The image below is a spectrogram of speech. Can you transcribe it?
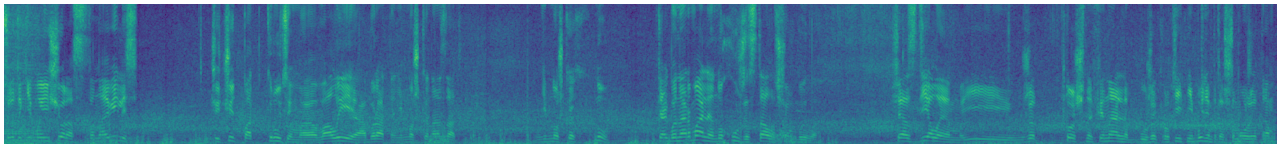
Все-таки мы еще раз остановились. Чуть-чуть подкрутим э, валы обратно, немножко назад. Немножко, ну, как бы нормально, но хуже стало, чем было. Сейчас сделаем и уже точно финально уже крутить не будем, потому что мы уже там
